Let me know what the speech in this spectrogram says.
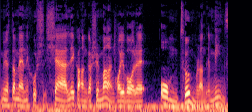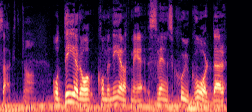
möta människors kärlek och engagemang har ju varit omtumlande minst sagt. Ja. Och det då kombinerat med svensk sjukvård där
